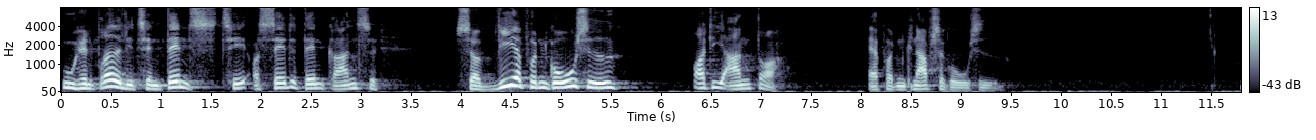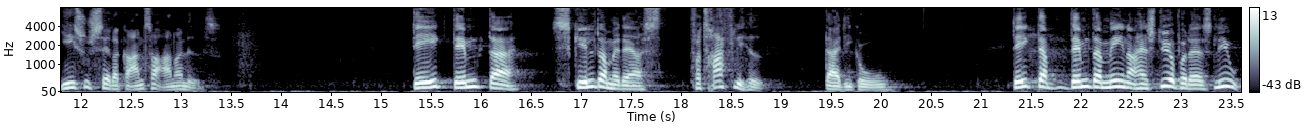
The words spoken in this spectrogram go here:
uhelbredelig tendens til at sætte den grænse, så vi er på den gode side, og de andre er på den knap så gode side. Jesus sætter grænser anderledes. Det er ikke dem, der skilter med deres fortræffelighed, der er de gode. Det er ikke dem, der mener at have styr på deres liv,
